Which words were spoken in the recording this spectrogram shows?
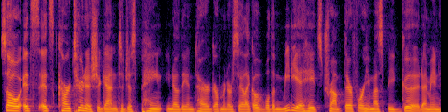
So it's it's cartoonish again to just paint you know the entire government or say like oh well the media hates Trump therefore he must be good. I mean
